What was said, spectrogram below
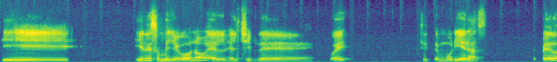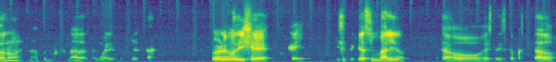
y, y en eso me llegó, ¿no? El, el chip de, güey, si te murieras, ¿qué pedo, no? No, pues nada, te mueres, ya está. Pero luego dije, ok, y si te quedas inválido o, sea, o este, discapacitado,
